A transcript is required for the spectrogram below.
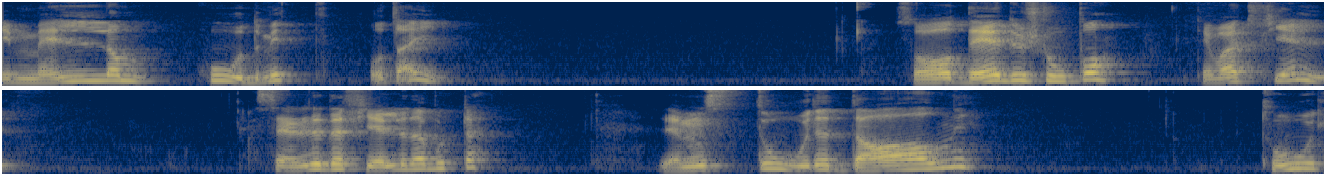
imellom hodet mitt og deg. Så det du slo på, det var et fjell. Ser dere det fjellet der borte? Det med den store dalen i. Thor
